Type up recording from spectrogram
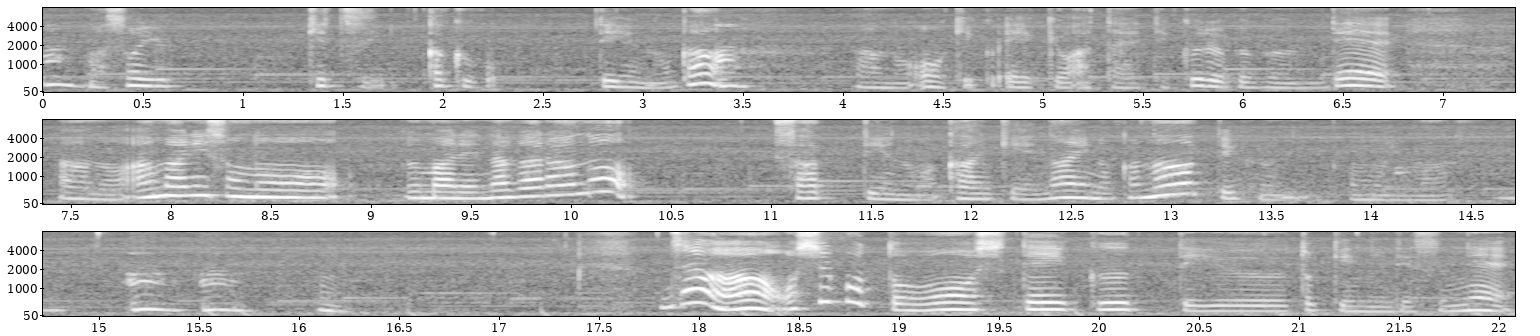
うん、まあ、そういう決意覚悟っていうのが、うん。あの大きく影響を与えてくる部分であのあまりその生まれながらの差っていうのは関係ないのかなっていうふうに思います。じゃあお仕事をしていくっていう時にですね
